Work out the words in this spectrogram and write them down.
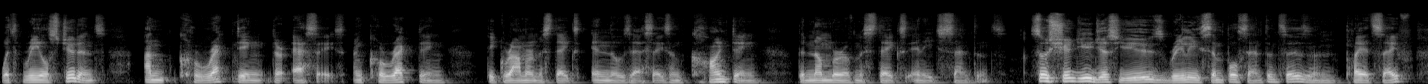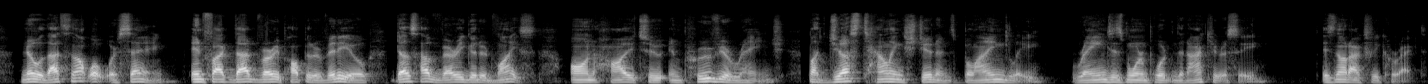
with real students and correcting their essays and correcting the grammar mistakes in those essays and counting the number of mistakes in each sentence. So should you just use really simple sentences and play it safe? No, that's not what we're saying. In fact, that very popular video does have very good advice on how to improve your range. But just telling students blindly range is more important than accuracy is not actually correct.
